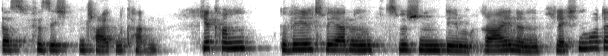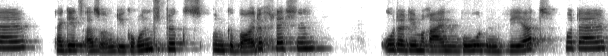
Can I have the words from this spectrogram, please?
das für sich entscheiden kann. Hier kann gewählt werden zwischen dem reinen Flächenmodell, da geht es also um die Grundstücks- und Gebäudeflächen, oder dem reinen Bodenwertmodell.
